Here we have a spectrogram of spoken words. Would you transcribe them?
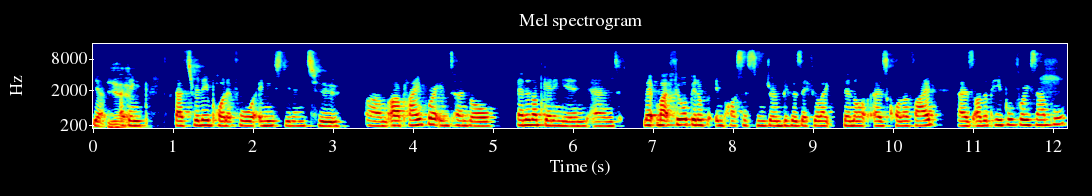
yeah, yeah, I think that's really important for any student who um, are applying for an intern role, ended up getting in and might feel a bit of imposter syndrome because they feel like they're not as qualified as other people, for example.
